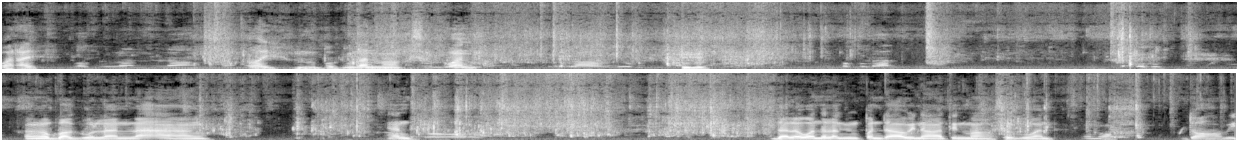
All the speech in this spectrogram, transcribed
Waray. Bagulan lang. Ay, mga bagulan mga kasagwan. Bagulan. Mga bagulan lang. Yan. Dalawa na lang yung pandawi natin mga kasagwan. Ano? Dami.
